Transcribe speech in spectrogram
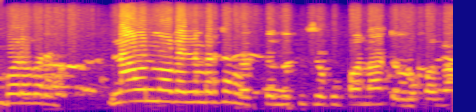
बरोबर आहे. नाव आणि मोबाईल नंबर सांगा. त्यांना तिशे कुपांना अठ्ठ्याण्णव लोकांना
